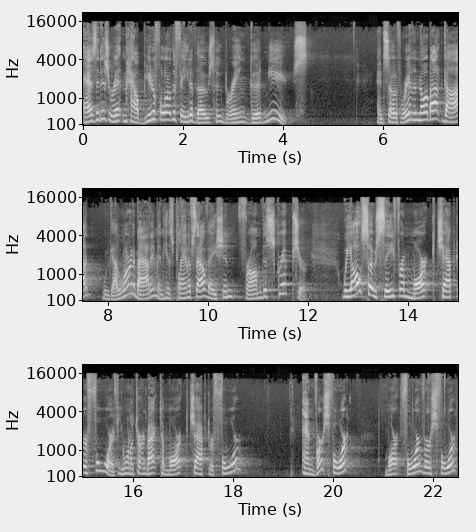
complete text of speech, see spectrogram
As it is written, How beautiful are the feet of those who bring good news. And so, if we're going to know about God, we've got to learn about Him and His plan of salvation from the Scripture. We also see from Mark chapter 4, if you want to turn back to Mark chapter 4, and verse 4, Mark 4, verse 4,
